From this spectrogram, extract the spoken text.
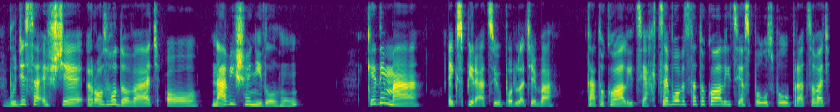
Bude sa ešte rozhodovať o navýšení dlhu. Kedy má expiráciu podľa teba táto koalícia? Chce vôbec táto koalícia spolu spolupracovať?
